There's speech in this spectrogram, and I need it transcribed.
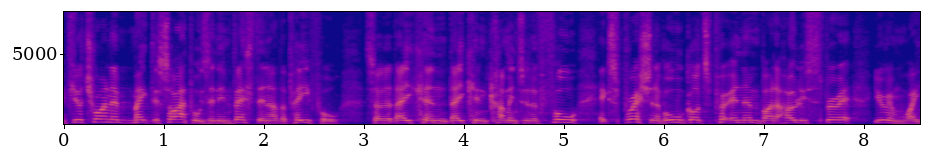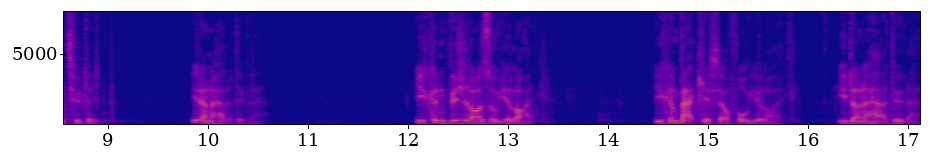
If you're trying to make disciples and invest in other people so that they can, they can come into the full expression of all God's put in them by the Holy Spirit, you're in way too deep. You don't know how to do that. You can visualize all you like, you can back yourself all you like. You don't know how to do that.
